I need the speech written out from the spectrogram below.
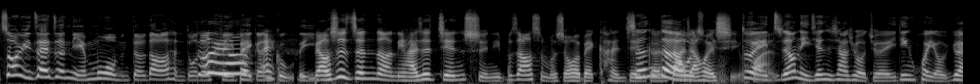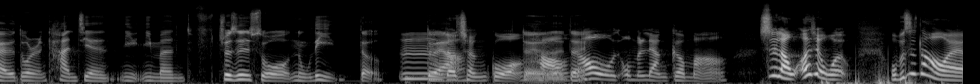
终于在这年末，我们得到了很多的 feedback 跟鼓励，表示真的你还是坚持，你不知道什么时候会被看见，真的大家会喜欢。对，只要你坚持下去，我觉得一定会有越来越多人看见你你们就是所努力的，嗯，对啊的成果。好，然后我我们两个嘛，是了，而且我我不知道哎，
